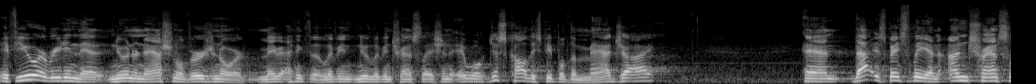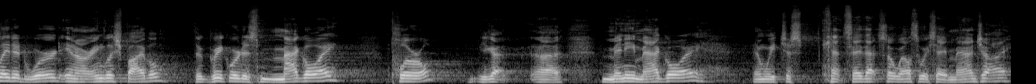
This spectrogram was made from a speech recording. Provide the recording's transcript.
If you are reading the New International Version or maybe I think the Living, New Living Translation, it will just call these people the Magi. And that is basically an untranslated word in our English Bible. The Greek word is magoi, plural. You got uh, many magoi, and we just can't say that so well, so we say magi.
